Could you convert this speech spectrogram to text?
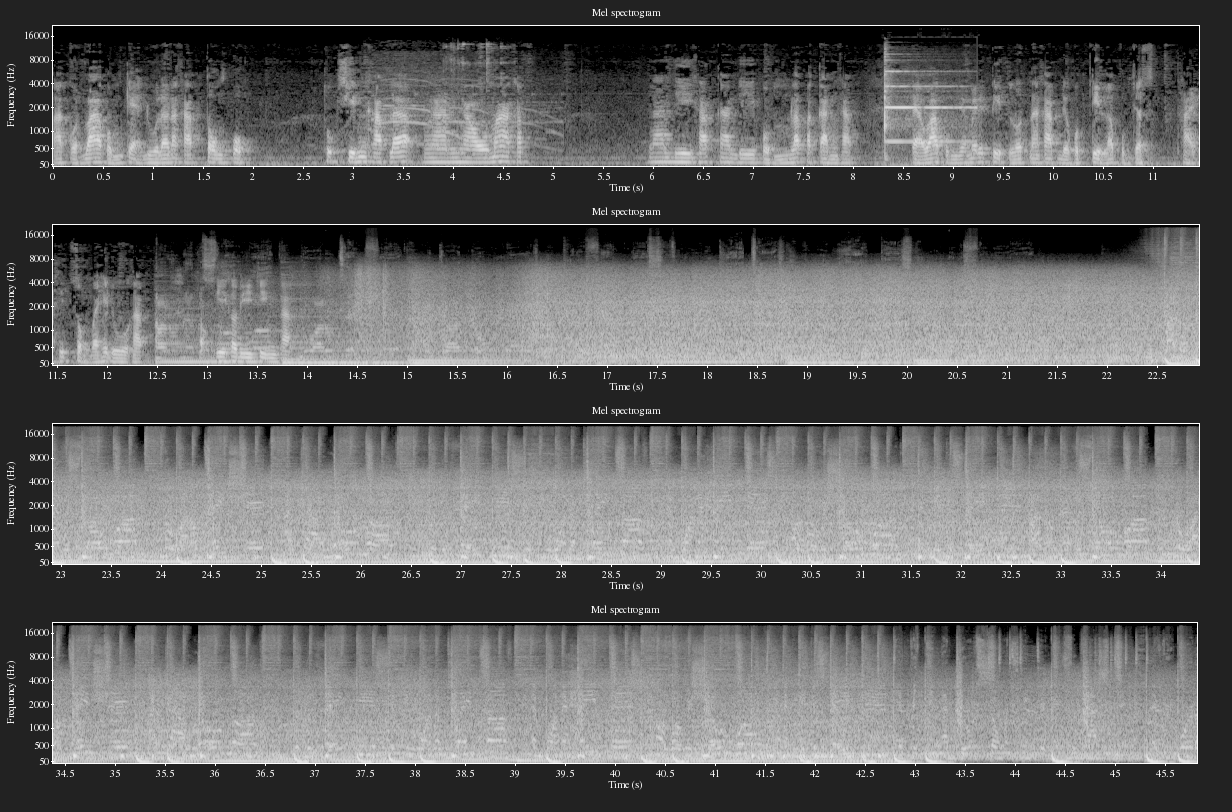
ปรากฏว่าผมแกะดูแล้วนะครับ ตรงปกทุกชิ้นครับและงานเงามากครับ งานดีครับงานดีผมรับประกันครับ แต่ว่าผมยังไม่ได้ติดรถนะครับ เดี๋ยวผมติดแล้วผมจะถ่ายคลิปส่งไปให้ดูครับ ของพี่เขาดีจริงครับ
